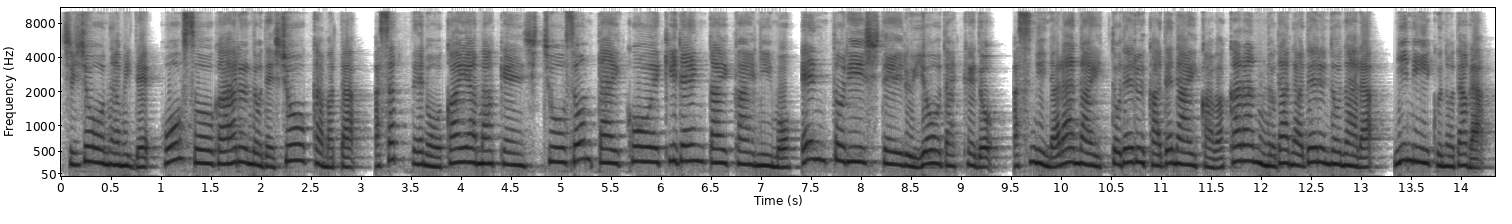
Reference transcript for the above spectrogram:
地上並みで放送があるのでしょうかまた、あさっての岡山県市町村対抗駅伝大会にもエントリーしているようだけど、明日にならないと出るか出ないかわからんのだな出るのなら、2に行くのだが、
